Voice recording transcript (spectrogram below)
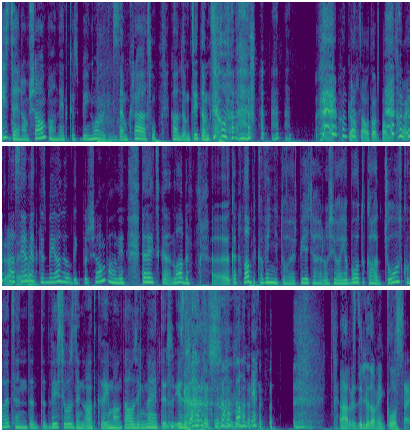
izdzērām šampānieti, kas bija nolikts zem krēsla kādam citam cilvēkam. Kāds autors paldies skaidrā. Tā sieviete, kas bija atbildīga par šampāni, teica, ka labi, eh, ka labi, ka viņa to ir pieķērusi, jo, ja būtu kāda čūsku vecena, tad, tad visi uzzinātu, ka imanta auziņa meita ir izdzērusi šampāni. Arvis dziļdomīgi klusē.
